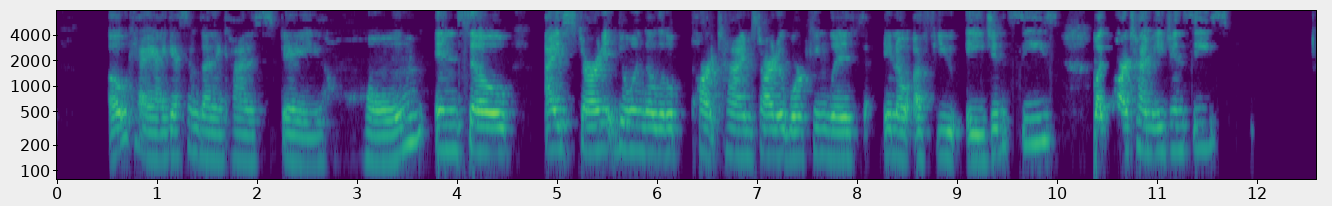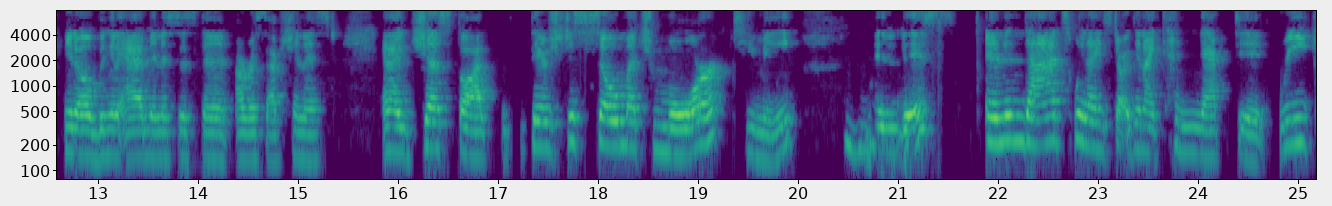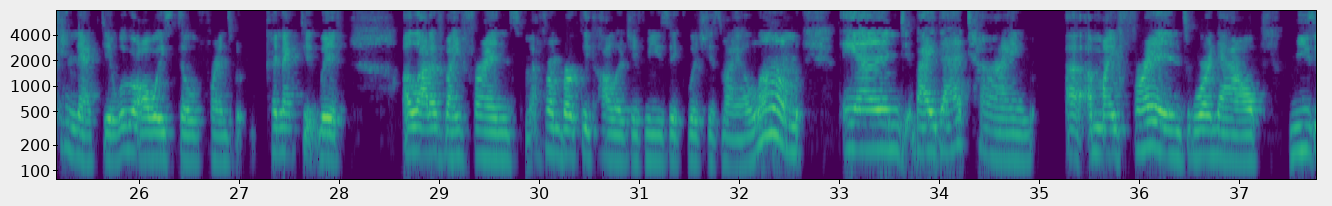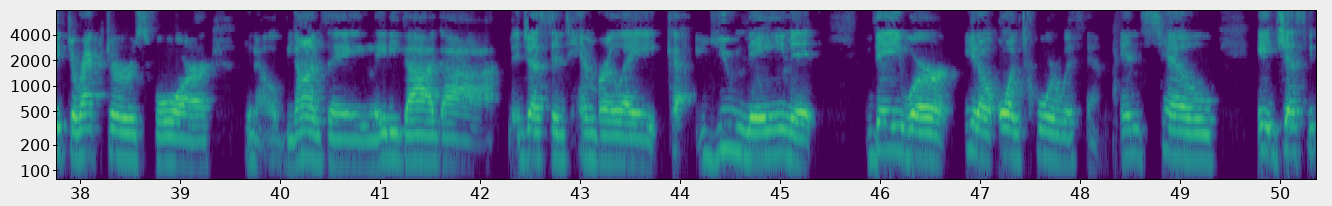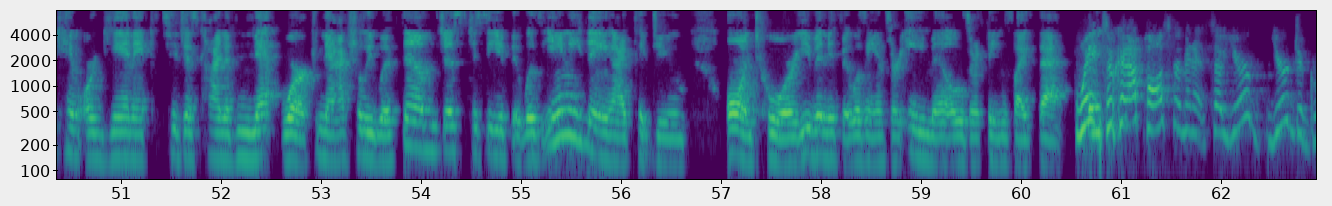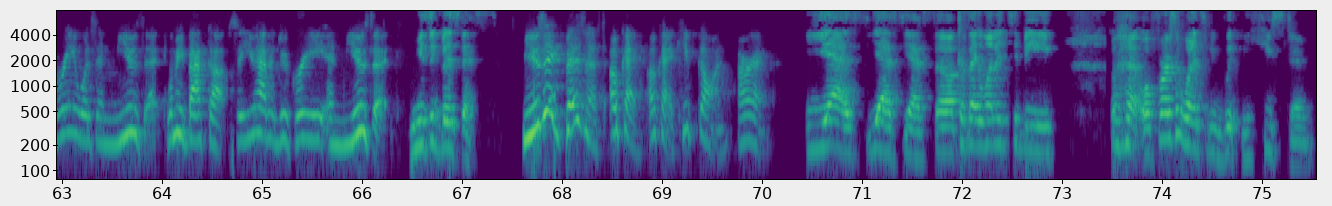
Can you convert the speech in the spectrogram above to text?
okay, I guess I'm going to kind of stay home. And so I started doing a little part time, started working with, you know, a few agencies, like part time agencies, you know, being an admin assistant, a receptionist. And I just thought there's just so much more to me mm-hmm. this. And then that's when I started, then I connected, reconnected. We were always still friends, but connected with a lot of my friends from Berklee College of Music, which is my alum. And by that time, uh, my friends were now music directors for, you know, Beyonce, Lady Gaga, Justin Timberlake, you name it. They were, you know, on tour with them. And so it just became organic to just kind of network naturally with them just to see if it was anything I could do on tour, even if it was answer emails or things like that. Wait, so can I pause for a minute? So your your degree was in music. Let me back up. So you had a degree in music. Music business. Music business. Okay, okay, keep going. All right. Yes, yes, yes. So because I wanted to be well, first I wanted to be Whitney Houston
